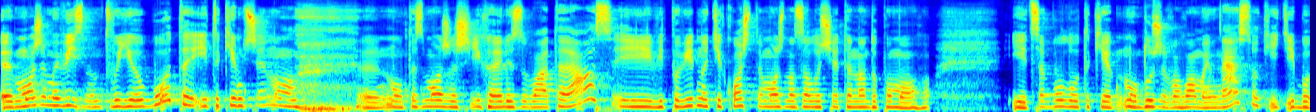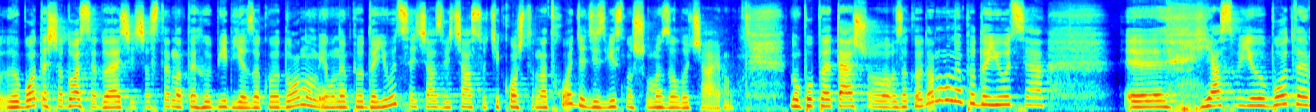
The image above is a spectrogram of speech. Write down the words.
е, може, ми візьмемо твої роботи, і таким чином е, ну, ти зможеш їх реалізувати раз, і відповідно ті кошти можна залучити на допомогу. І це було таке ну, дуже вагомий внесок. І ті роботи ще досі, до речі, частина тих робіт є за кордоном, і вони продаються. І час від часу ті кошти надходять, і звісно, що ми залучаємо. Ну, попри те, що за кордоном вони продаються, е, я свої роботи.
